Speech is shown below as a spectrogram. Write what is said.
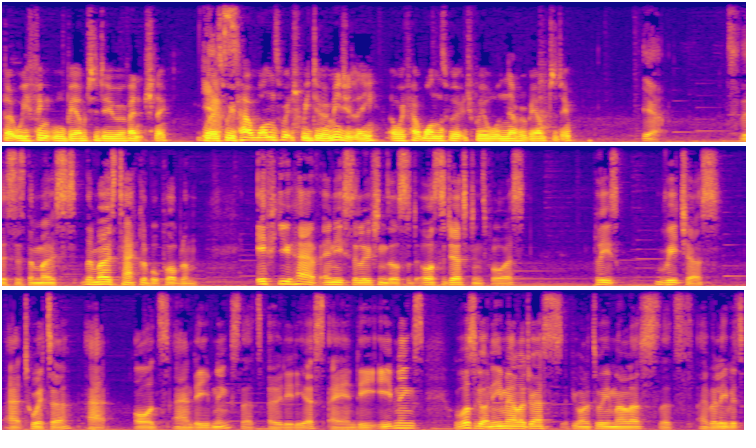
but we think we'll be able to do eventually. Whereas Yes. we've had ones which we do immediately, and we've had ones which we will never be able to do. Yeah. This is the most the most tackleable problem. If you have any solutions or, su- or suggestions for us, please reach us at Twitter at odds and evenings. That's O D D S A N D evenings. We've also got an email address if you wanted to email us. That's I believe it's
